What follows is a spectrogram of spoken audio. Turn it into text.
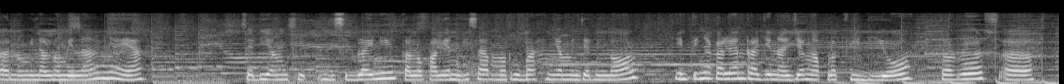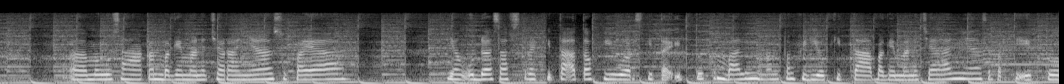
uh, nominal nominalnya ya. Jadi yang di sebelah ini kalau kalian bisa merubahnya menjadi nol intinya kalian rajin aja ngupload video terus uh, uh, mengusahakan bagaimana caranya supaya yang udah subscribe kita atau viewers kita itu kembali menonton video kita. Bagaimana caranya? Seperti itu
